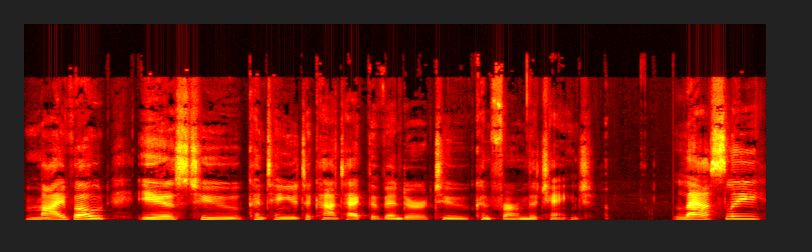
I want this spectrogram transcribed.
My vote is to continue to contact the vendor to confirm the change. Lastly,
